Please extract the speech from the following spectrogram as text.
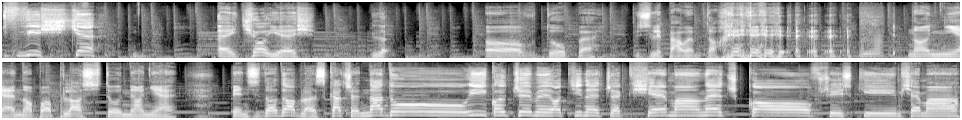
200. Ej, co? Dla... O, w dupę. Zlypałem to. no nie, no po prostu, no nie. Więc no dobra, skaczę na dół i kończymy odcineczek. Siemaneczko wszystkim, siema.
